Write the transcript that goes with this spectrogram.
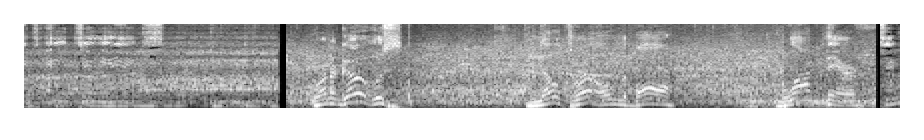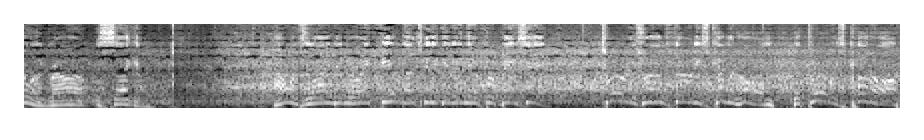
It's 8-2 Yanks. Runner goes. No throw. The ball blocked there. Single and a ground out to second. That one's lined into right field. That's going to get in there for a base hit. Torres rounds third. He's coming home. The throw is cut off.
